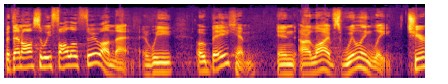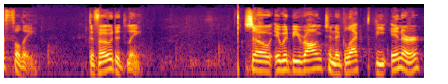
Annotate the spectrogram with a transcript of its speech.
But then also we follow through on that and we obey Him in our lives willingly, cheerfully, devotedly. So it would be wrong to neglect the inner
